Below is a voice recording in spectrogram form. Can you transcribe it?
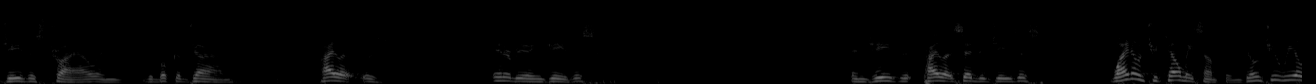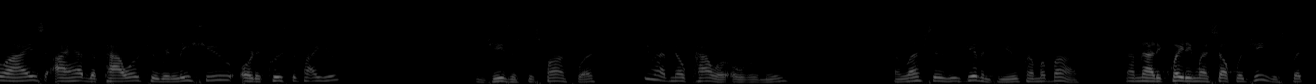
Jesus' trial in the book of John. Pilate was interviewing Jesus. And Jesus, Pilate said to Jesus, Why don't you tell me something? Don't you realize I have the power to release you or to crucify you? And Jesus' response was, You have no power over me unless it was given to you from above. I'm not equating myself with Jesus, but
